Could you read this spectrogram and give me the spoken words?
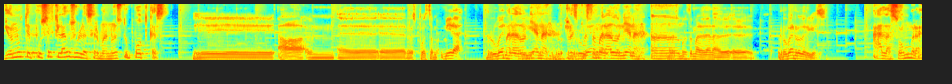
yo no te puse cláusulas, hermano, es tu podcast. Eh, ah, mm, eh, eh, respuesta. Mira, Rubén. Maradoniana. respuesta maradoniana. respuesta maradoniana. Rubén Rodríguez. Ah, la sombra.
